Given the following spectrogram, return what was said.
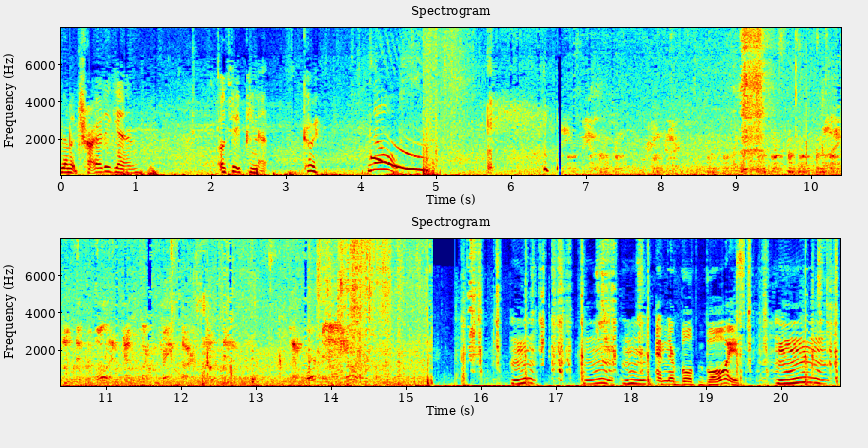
We're gonna try it again. Okay, Peanut. Come here. No! Mm, mm, mm, and they're both boys. Mm.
